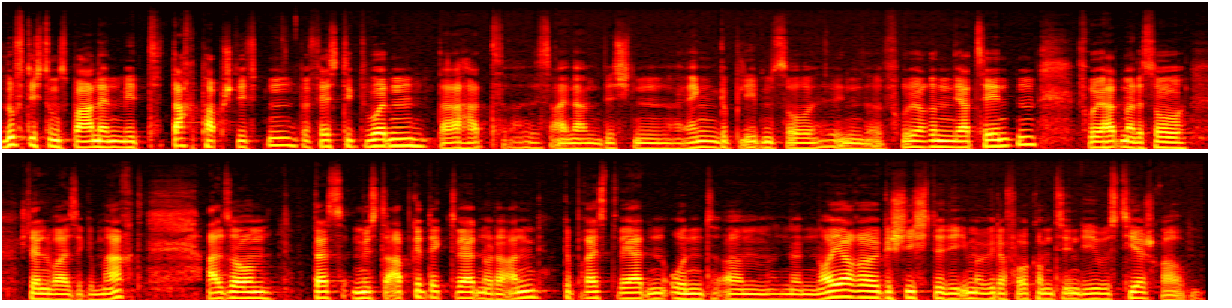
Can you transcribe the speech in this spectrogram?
Luftdichtungsbahnen mit Dachpappstiften befestigt wurden. Da hat, ist einer ein bisschen hängen geblieben, so in früheren Jahrzehnten. Früher hat man das so stellenweise gemacht. Also das müsste abgedeckt werden oder angepresst werden. Und ähm, eine neuere Geschichte, die immer wieder vorkommt, sind die Justierschrauben.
